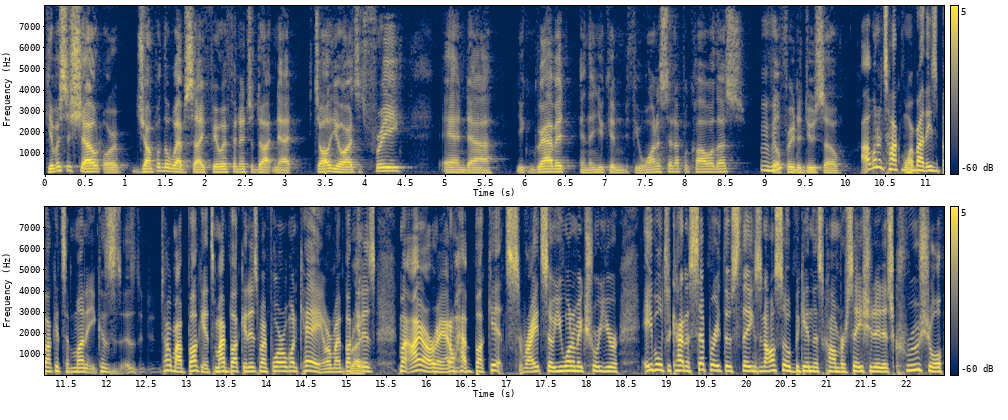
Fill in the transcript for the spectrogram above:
Give us a shout or jump on the website, fairwayfinancial.net. It's all yours. It's free and uh, you can grab it, and then you can, if you want to set up a call with us, mm-hmm. feel free to do so. I want to talk more about these buckets of money because uh, talking about buckets, my bucket is my 401k or my bucket right. is my IRA. I don't have buckets, right? So you want to make sure you're able to kind of separate those things and also begin this conversation. It is crucial,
